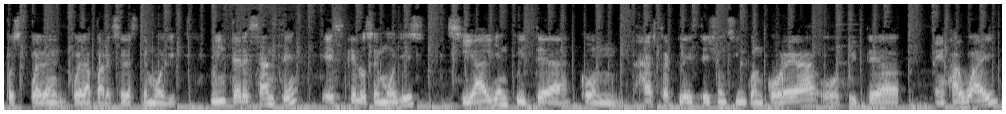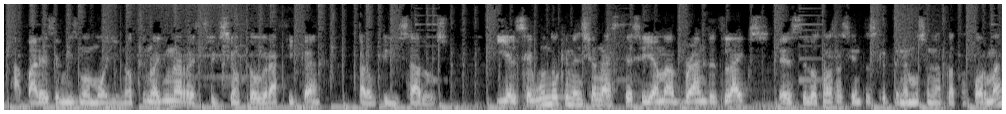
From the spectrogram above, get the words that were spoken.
pues pueden, puede aparecer este emoji. Lo interesante es que los emojis, si alguien tuitea con hashtag PlayStation 5 en Corea o tuitea en Hawái, aparece el mismo emoji. No, no hay una restricción geográfica para utilizarlos. Y el segundo que mencionaste se llama Branded Likes, es de los más recientes que tenemos en la plataforma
